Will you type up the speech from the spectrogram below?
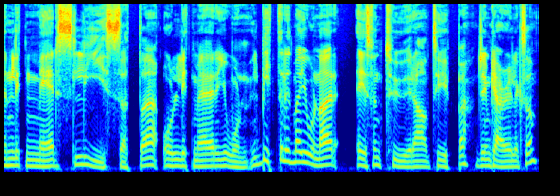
en litt mer slisete og litt mer jorden, bitte litt mer jordnær Ace Ventura-type, Jim Carrey liksom,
